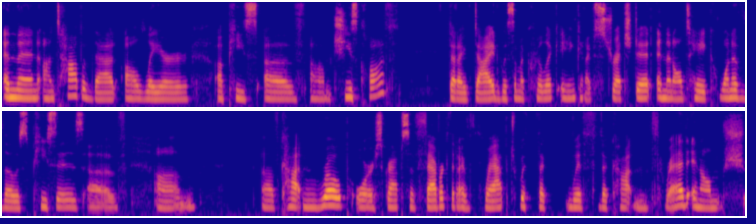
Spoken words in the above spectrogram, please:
And then on top of that, I'll layer a piece of um, cheesecloth that I've dyed with some acrylic ink and I've stretched it. And then I'll take one of those pieces of um, of cotton rope or scraps of fabric that I've wrapped with the with the cotton thread and I'll sh-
